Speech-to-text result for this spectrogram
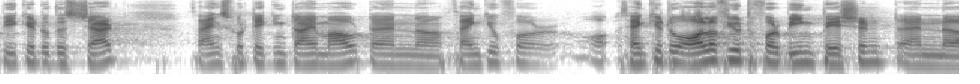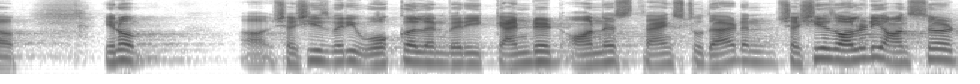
PK to this chat. Thanks for taking time out, and uh, thank you for uh, thank you to all of you for being patient. And uh, you know, uh, Shashi is very vocal and very candid, honest. Thanks to that, and Shashi has already answered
